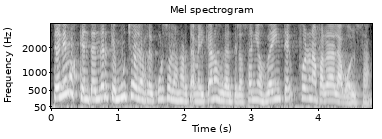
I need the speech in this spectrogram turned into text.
Tenemos que entender que muchos de los recursos de los norteamericanos durante los años 20 fueron a parar a la bolsa.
